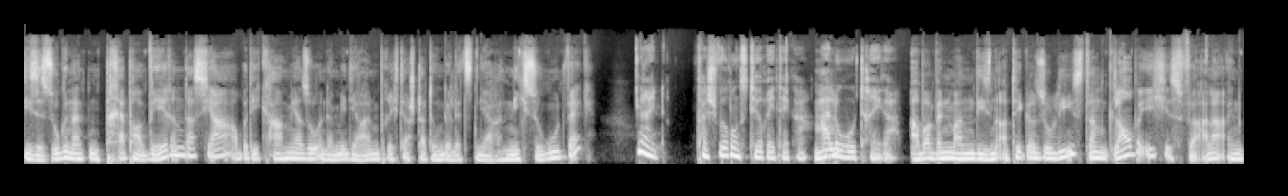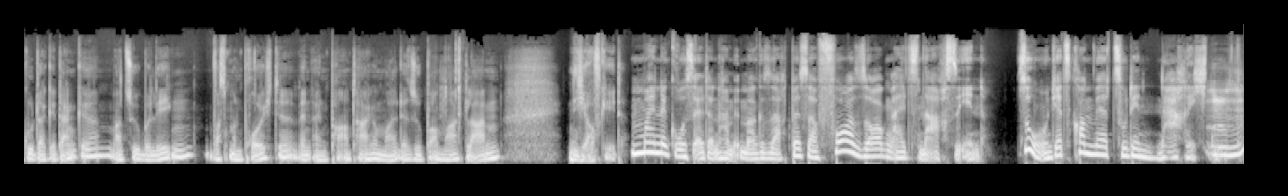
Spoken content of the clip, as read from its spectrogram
diese sogenannten Prepper wären das ja, aber die kamen ja so in der medialen Berichterstattung der letzten Jahre nicht so gut weg. Nein, Verschwörungstheoretiker, Hm. Aluhutträger. Aber wenn man diesen Artikel so liest, dann glaube ich, ist für alle ein guter Gedanke, mal zu überlegen, was man bräuchte, wenn ein paar Tage mal der Supermarktladen nicht aufgeht. Meine Großeltern haben immer gesagt, besser vorsorgen als nachsehen. So, und jetzt kommen wir zu den Nachrichten.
